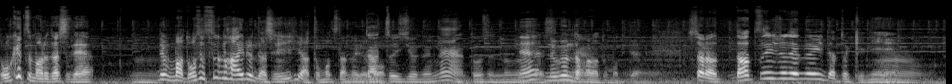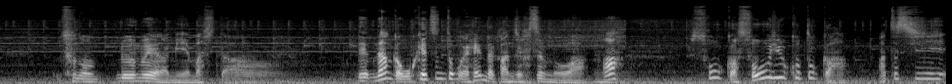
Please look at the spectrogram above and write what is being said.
おけつ丸出しで。うん。でもまあどうせすぐ入るんだしいいやと思ってたんだけど。脱衣所でねどうせ脱ぐんだしね。脱ぐんだからと思って。そしたら脱衣所で脱いだ時に、うんそのルームウェアが見えました、でなんかおけつのとこが変な感じがするのは、うん。あそうかそういうことか。私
